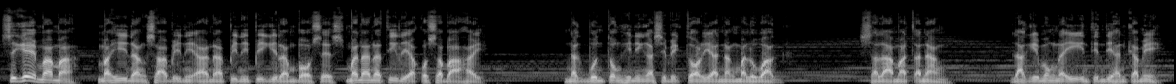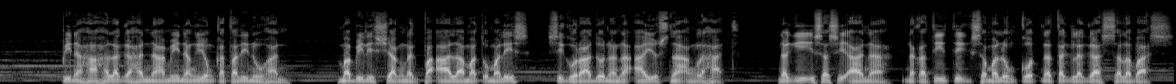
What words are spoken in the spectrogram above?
Sige, Mama, mahinang sabi ni Ana pinipigil ang boses, mananatili ako sa bahay. Nagbuntong hininga si Victoria ng maluwag. Salamat, Anang. Lagi mong naiintindihan kami. Pinahahalagahan namin ang iyong katalinuhan. Mabilis siyang nagpaalam at umalis, sigurado na naayos na ang lahat. Nag-iisa si Ana, nakatitig sa malungkot na taglagas sa labas.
